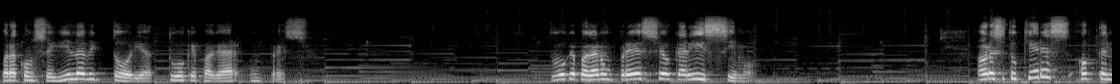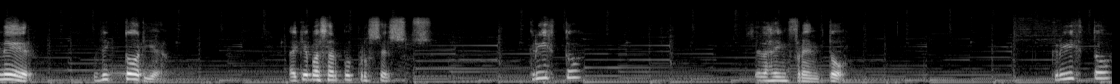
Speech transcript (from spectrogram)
para conseguir la victoria, tuvo que pagar un precio. Tuvo que pagar un precio carísimo. Ahora, si tú quieres obtener victoria, hay que pasar por procesos. Cristo se las enfrentó. Cristo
